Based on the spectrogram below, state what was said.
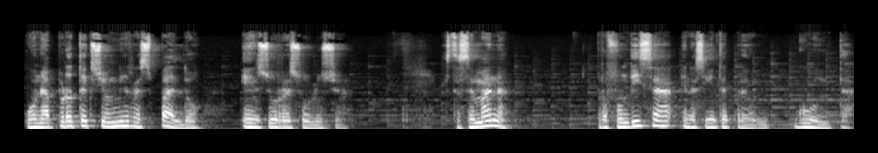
una protección y respaldo en su resolución. Esta semana profundiza en la siguiente pregunta.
